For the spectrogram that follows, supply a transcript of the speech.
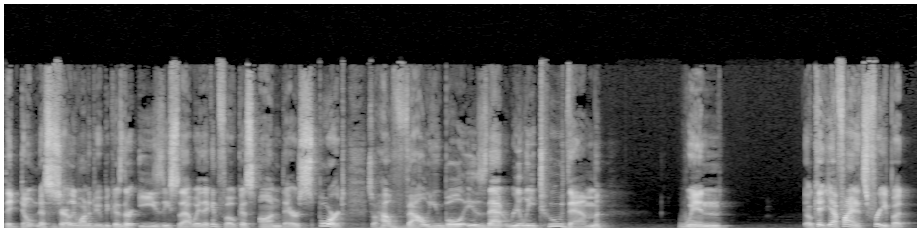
they don't necessarily want to do because they're easy, so that way they can focus on their sport. So, how valuable is that really to them when, okay, yeah, fine, it's free, but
